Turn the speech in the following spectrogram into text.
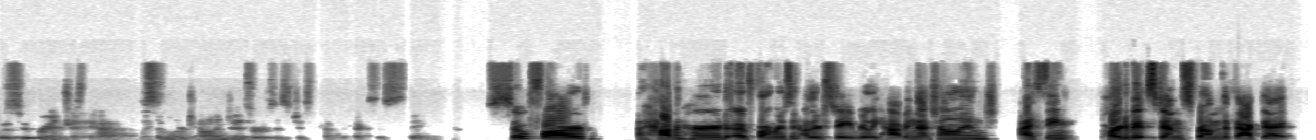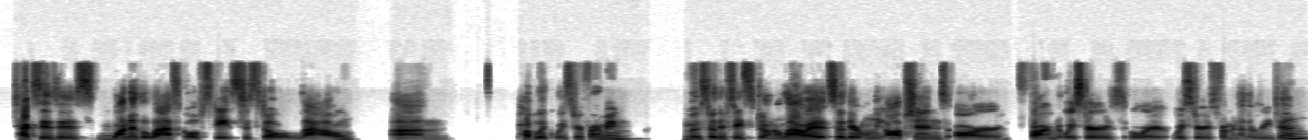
Super interesting. Have similar challenges, or is this just kind of a Texas thing? So far, I haven't heard of farmers in other state really having that challenge. I think part of it stems from the fact that Texas is one of the last Gulf states to still allow um, public oyster farming. Most other states don't allow it, so their only options are farmed oysters or oysters from another region.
